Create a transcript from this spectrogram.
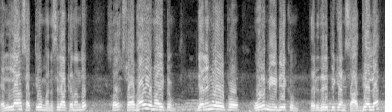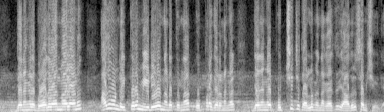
എല്ലാ സത്യവും മനസ്സിലാക്കുന്നുണ്ട്. സ്വാഭാവികമായിട്ടും ജനങ്ങളെ ഇപ്പോൾ ഒരു മീഡിയക്കും തരിധരിപ്പിക്കാൻ സാധ്യമല്ല. ജനങ്ങൾ ബോധവാന്മാരാണ്. അതുകൊണ്ട് ഇത്തരം മീഡിയകൾ നടത്തുന്ന കുപ്രചരണങ്ങൾ ജനങ്ങൾ പുച്ഛിച്ചു തള്ളും എന്ന കാര്യത്തിൽ യാതൊരു സംശയവുമില്ല.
